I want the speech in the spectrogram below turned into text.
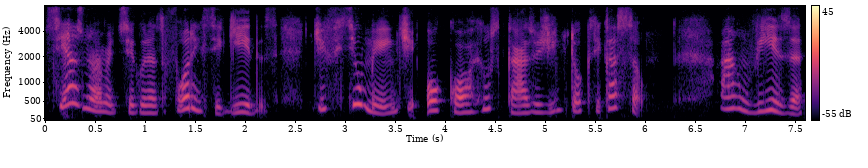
Se as normas de segurança forem seguidas, dificilmente ocorrem os casos de intoxicação. A Anvisa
